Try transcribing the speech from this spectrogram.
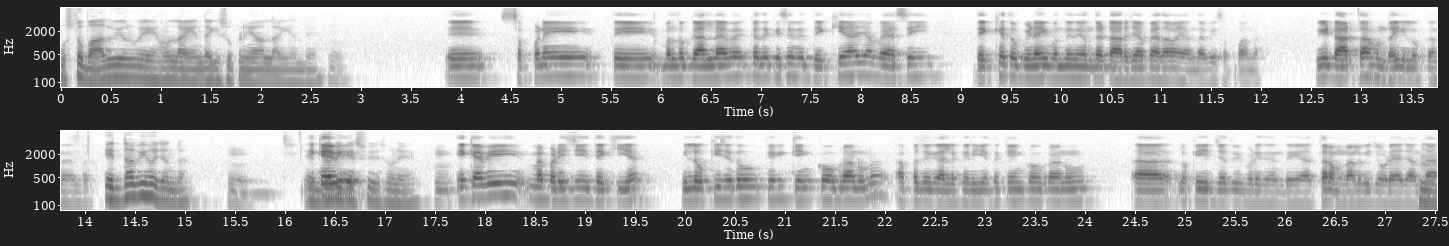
ਉਸ ਤੋਂ ਬਾਅਦ ਵੀ ਉਹਨੂੰ ਇਹ ਹੋਣ ਲੱਗ ਜਾਂਦਾ ਕਿ ਸੁਪਨੇ ਆਉਣ ਲੱਗ ਜਾਂਦੇ ਇਹ ਸੁਪਨੇ ਤੇ ਮਤਲਬ ਗੱਲ ਹੈ ਵੀ ਕਦੇ ਕਿਸੇ ਨੇ ਦੇਖਿਆ ਜਾਂ ਵੈਸੇ ਹੀ ਦੇਖੇ ਤੋਂ ਬਿਨਾਂ ਹੀ ਬੰਦੇ ਦੇ ਅੰਦਰ ਡਰ ਜਾ ਪੈਦਾ ਹੋ ਜਾਂਦਾ ਵੀ ਸੱਪਾਂ ਦਾ? ਇਹ ਡਰ ਤਾਂ ਹੁੰਦਾ ਹੀ ਲੋਕਾਂ ਦੇ ਅੰਦਰ। ਇਦਾਂ ਵੀ ਹੋ ਜਾਂਦਾ। ਹੂੰ। ਇੱਕ ਇਹ ਵੀ ਕੇਸ ਵੀ ਸੁਣੇ ਆ। ਹੂੰ, ਇੱਕ ਇਹ ਵੀ ਮੈਂ ਬੜੀ ਚੀਜ਼ ਦੇਖੀ ਹੈ ਵੀ ਲੋਕੀ ਜਦੋਂ ਕਿਉਂਕਿ ਕਿੰਗ ਕੋਬਰਾ ਨੂੰ ਨਾ ਆਪਾਂ ਜੇ ਗੱਲ ਕਰੀਏ ਤਾਂ ਕਿੰਗ ਕੋਬਰਾ ਨੂੰ ਲੋਕੀ ਇੱਜ਼ਤ ਵੀ ਬੜੀ ਦਿੰਦੇ ਆ ਧਰਮ ਨਾਲ ਵੀ ਜੋੜਿਆ ਜਾਂਦਾ।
